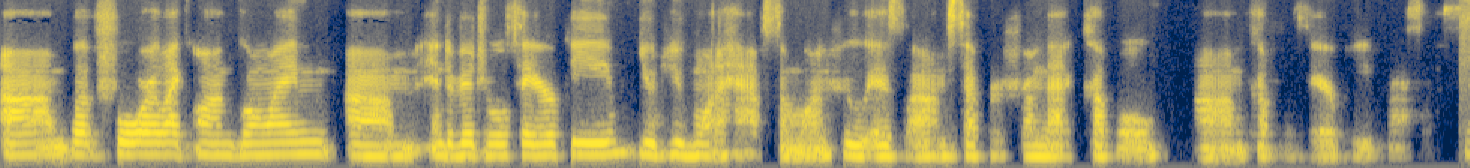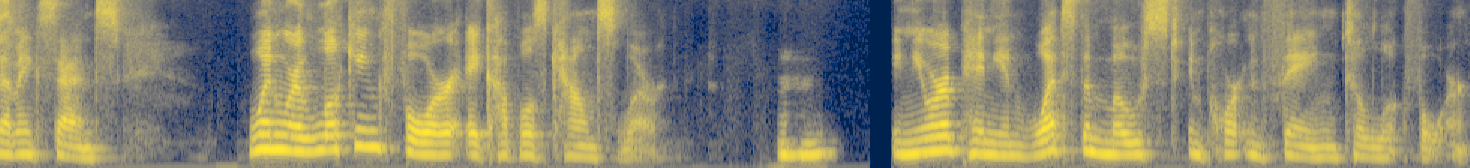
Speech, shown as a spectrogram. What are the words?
Um, but for like ongoing um, individual therapy you you want to have someone who is um, separate from that couple um, couple therapy process. That makes sense when we're looking for a couples counselor mm-hmm. in your opinion what's the most important thing to look for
